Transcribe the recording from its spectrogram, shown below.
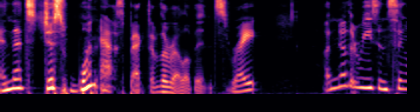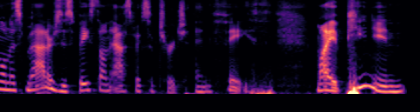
And that's just one aspect of the relevance, right? Another reason singleness matters is based on aspects of church and faith. My opinion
